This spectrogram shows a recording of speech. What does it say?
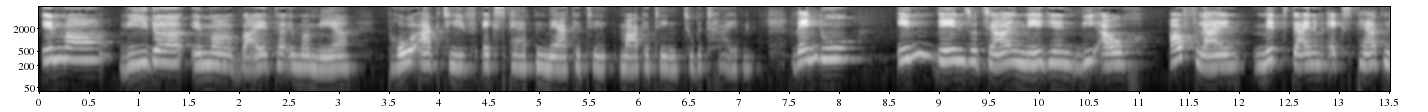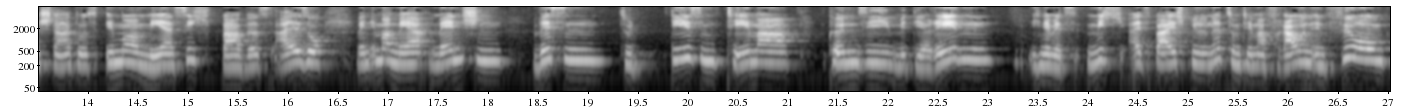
immer wieder, immer weiter, immer mehr proaktiv Expertenmarketing Marketing zu betreiben. Wenn du in den sozialen Medien wie auch offline mit deinem Expertenstatus immer mehr sichtbar wirst, also wenn immer mehr Menschen wissen, zu diesem Thema können Sie mit dir reden. Ich nehme jetzt mich als Beispiel ne, zum Thema Frauen in Führung,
